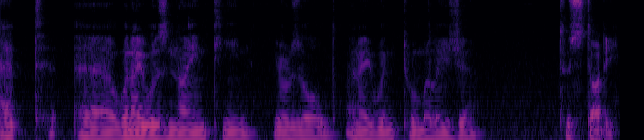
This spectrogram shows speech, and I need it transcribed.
at uh, when I was 19 years old and I went to Malaysia to study.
